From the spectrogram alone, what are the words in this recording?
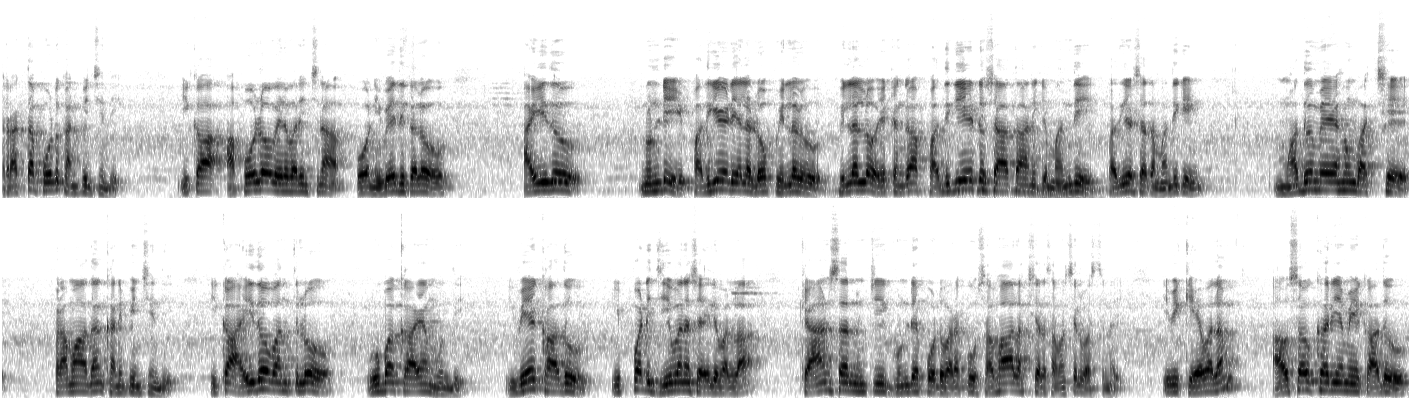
రక్తపోటు కనిపించింది. ఇక అపోలో వెలువరించిన ఓ నివేదికలో ఐదు నుండి పదిహేడేళ్ళలో పిల్లలు పిల్లల్లో ఏకంగా పదిహేడు శాతానికి మంది పదిహేడు శాతం మందికి మధుమేహం వచ్చే ప్రమాదం కనిపించింది. ఇక ఐదో వంతులో ఊబకాయం ఉంది. ఇవే కాదు ఇప్పటి జీవన శైలి వల్ల క్యాన్సర్ నుంచి గుండెపోటు వరకు సభా లక్షల సమస్యలు వస్తున్నాయి. ఇవి కేవలం అసౌకర్యమే కాదు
